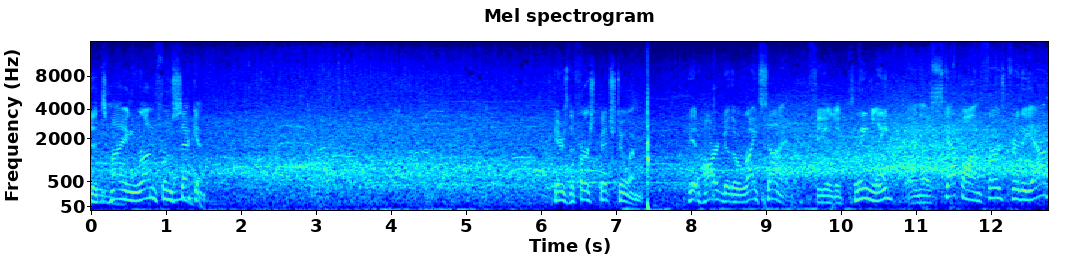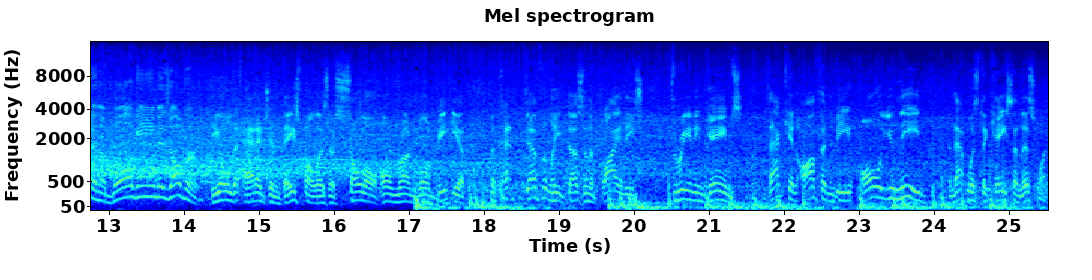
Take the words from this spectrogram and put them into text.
the tying run from second. Here's the first pitch to him. Hit hard to the right side. Fielded cleanly, and he'll step on first for the out, and the ball game is over. The old adage in baseball is a solo home run won't beat you, but that definitely doesn't apply in these three-inning games. That can often be all you need, and that was the case in this one.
